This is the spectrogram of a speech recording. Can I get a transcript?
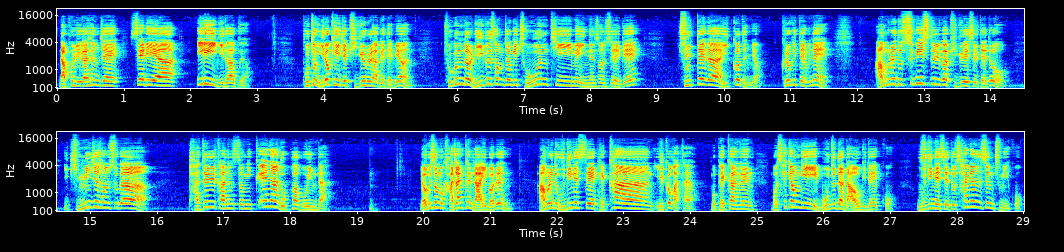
나폴리가 현재 세리아 1위이기도 하고요. 보통 이렇게 이제 비교를 하게 되면 조금 더 리그 성적이 좋은 팀에 있는 선수에게 줄 때가 있거든요. 그렇기 때문에 아무래도 수비수들과 비교했을 때도 이 김민재 선수가 받을 가능성이 꽤나 높아 보인다. 여기서 뭐 가장 큰 라이벌은 아무래도 우디네스의 백항일 것 같아요. 뭐 백항은 뭐 세 경기 모두 다 나오기도 했고 우디네스도 3연승 중이고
